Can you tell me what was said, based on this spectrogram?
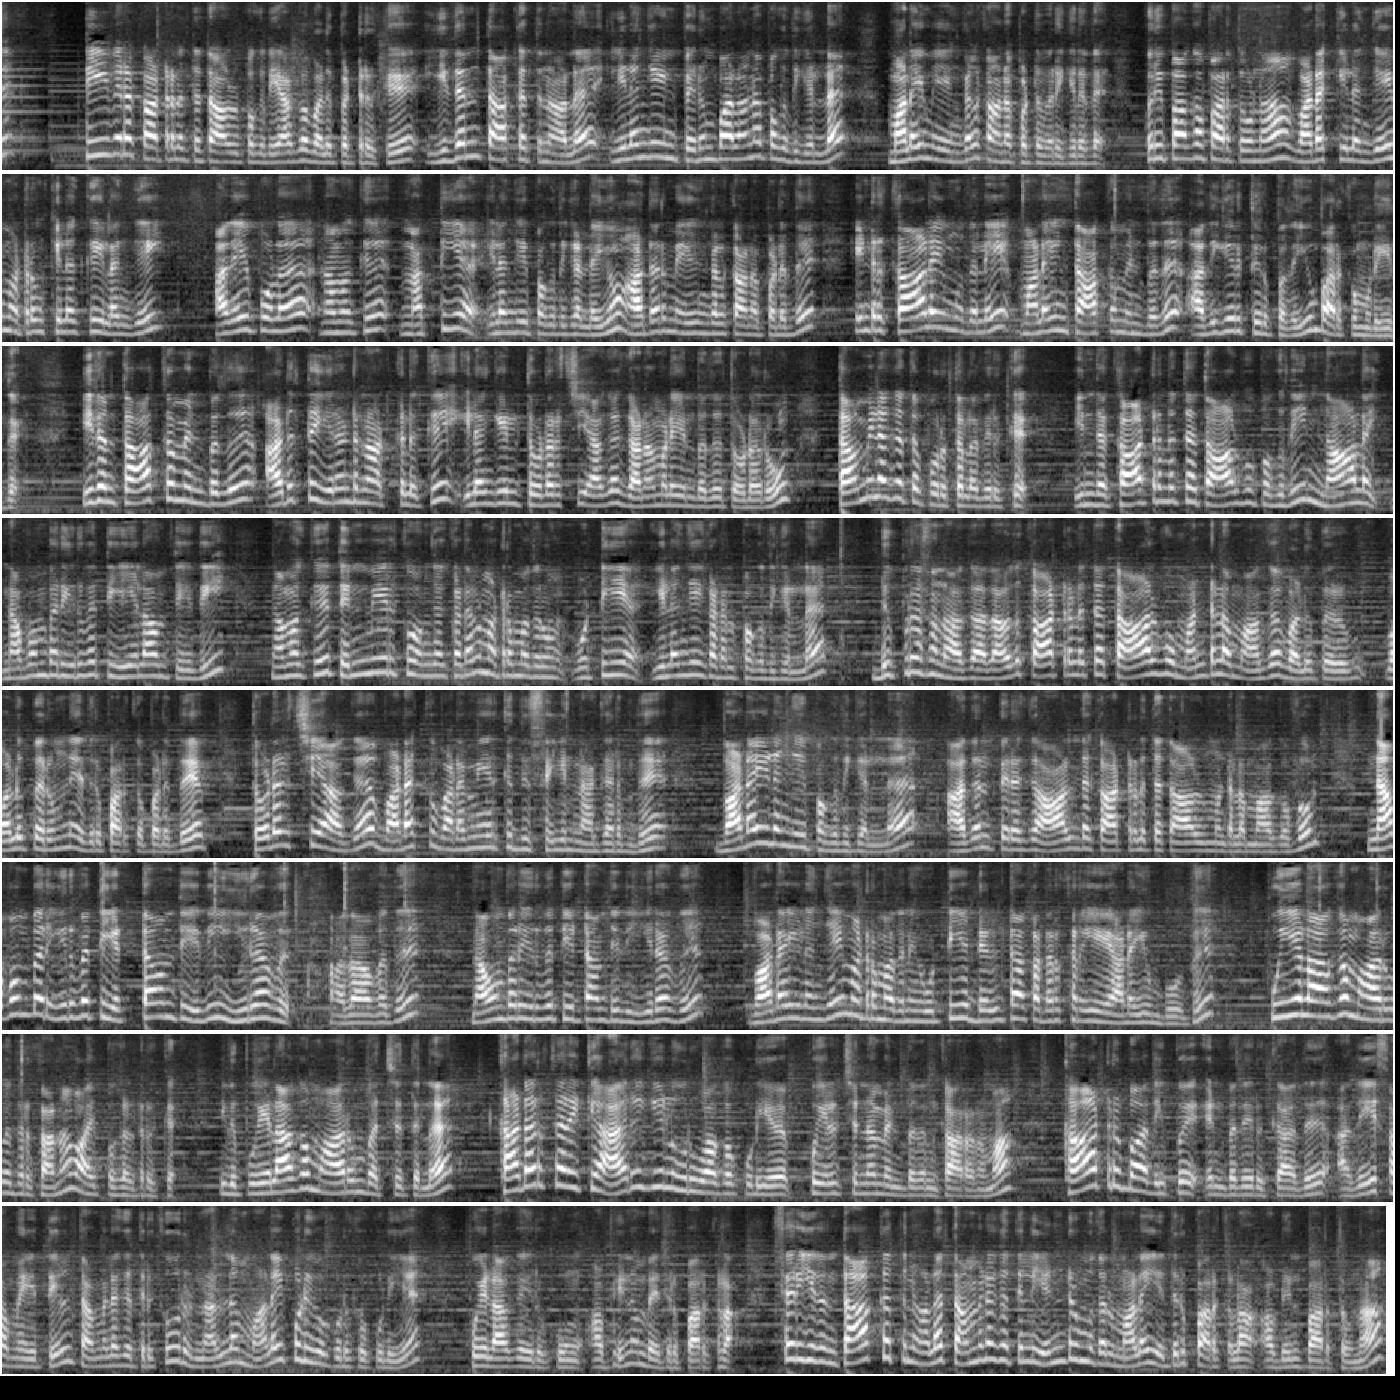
தீவிர காற்றழுத்த தாழ்வு பகுதியாக வலுப்பெற்றிருக்கு. இதன் தாக்கத்தினால இலங்கையின் பெரும்பாலான பகுதிகளில் மழை மேகங்கள் காணப்பட்டு வருகிறது. குறிப்பாக பார்த்தோம்னா வடக்கு இலங்கை மற்றும் கிழக்கு இலங்கை அதே போல் நமக்கு மத்திய இலங்கை பகுதிகளிலையும் அடர் மேகங்கள் காணப்படுது. இன்று காலை முதலே மழையின் தாக்கம் என்பது அதிகரித்திருப்பதையும் பார்க்க முடியுது. இதன் தாக்கம் என்பது அடுத்த இரண்டு நாட்களுக்கு இலங்கையில் தொடர்ச்சியாக கனமழை என்பது தொடரும். தமிழகத்தை பொறுத்தளவிற்கு இந்த காற்றழுத்த தாழ்வு பகுதி நாளை நவம்பர் இருபத்தி ஏழாம் தேதி நமக்கு தென்மேற்கு வங்கக்கடல் மற்றும் அதன் ஒட்டிய இலங்கை கடல் பகுதிகளில் டிப்ரெஷனாக அதாவது காற்றழுத்த தாழ்வு மண்டலமாக வலுப்பெறும் வலுப்பெறும்னு எதிர்பார்க்கப்படுது. தொடர்ச்சியாக வடக்கு வடமேற்கு திசையில் நகர்ந்து வட இலங்கை பகுதிகளில் அதன் பிறகு ஆழ்ந்த காற்றழுத்த தாழ்வு மண்டலமாகவும் நவம்பர் இருபத்தி எட்டாம் தேதி இரவு அதாவது நவம்பர் இருபத்தி எட்டாம் தேதி இரவு வட இலங்கை மற்றும் அதனை ஒட்டிய டெல்டா கடற்கரையை அடையும் போது புயலாக மாறுவதற்கான வாய்ப்புகள் இருக்கு. இது புயலாக மாறும் பட்சத்தில் கடற்கரைக்கு அருகில் உருவாகக்கூடிய புயல் சின்னம் என்பதன் காரணமாக காற்று பாதிப்பு என்பது இருக்காது. அதே சமயத்தில் தமிழகத்திற்கு ஒரு நல்ல மழைப்பொழிவு கொடுக்கக்கூடிய புயலாக இருக்கும் அப்படின்னு நம்ம எதிர்பார்க்கலாம். சரி இதன் தாக்கத்தினால தமிழகத்தில் என்று முதல் மழை எதிர்பார்க்கலாம் அப்படின்னு பார்த்தோம்னா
